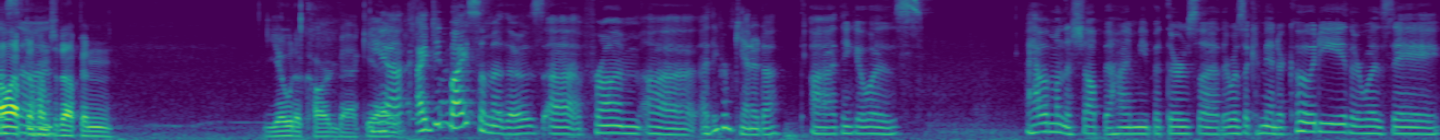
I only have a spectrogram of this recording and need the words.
I'll have to uh, hunt it up in Yoda card back. Yeah, Yeah, I did buy some of those uh, from uh, I think from Canada. Uh, I think it was. I have them on the shelf behind me, but there's a, there was a Commander Cody, there was a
